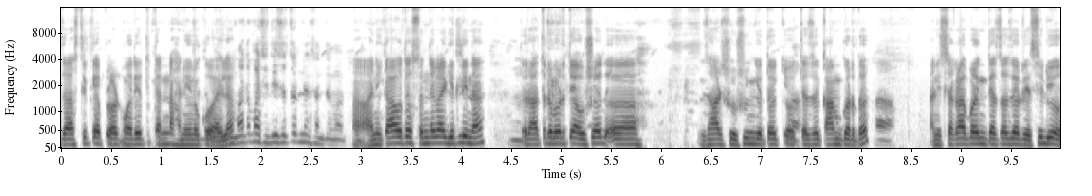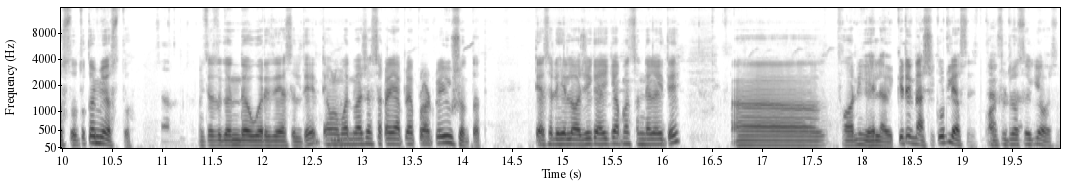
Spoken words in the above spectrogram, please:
जास्ती काय प्लॉटमध्ये तर त्यांना हानी नको व्हायला. मधमाशी दिसतच नाही संध्या मग हा, आणि काय होतं संध्याकाळी घेतली ना तर रात्रभर ते औषध अं, झाड शोषून घेतं किंवा हा. त्याचं काम करतं. हा. आणि सकाळपर्यंत त्याचा जो रेसिड्यू असतो तो कमी असतो. चालेल. म्हणजे त्याचा गंध वगैरे जे असेल ते त्यामुळे मधमाशा सकाळी आपल्या प्लॉटला येऊ शकतात. त्यासाठी हे लॉजिक आहे की आपण संध्याकाळी ते फवारणी घ्यायला हवी. कीटकनाशक कुठली असते कॉम्प्युटर असो किंवा असो.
